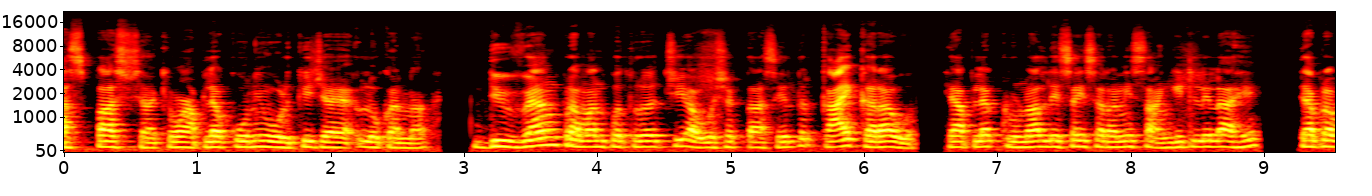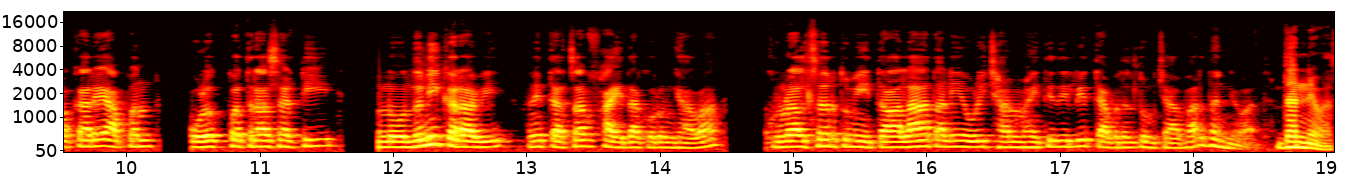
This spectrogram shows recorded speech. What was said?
आसपासच्या किंवा आपल्या कोणी ओळखीच्या लोकांना दिव्यांग प्रमाणपत्राची आवश्यकता असेल तर काय करावं? हे आपल्या कृणाल देसाई सरांनी सांगितलेलं आहे. त्या प्रकारे आपण ओळखपत्रासाठी नोंदणी करावी आणि त्याचा फायदा करून घ्यावा. कृणाल सर तुम्ही इथं आलात आणि एवढी छान माहिती दिली त्याबद्दल तुमचे आभार धन्यवाद. धन्यवाद.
